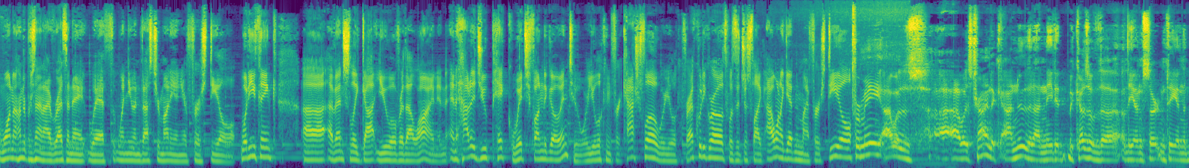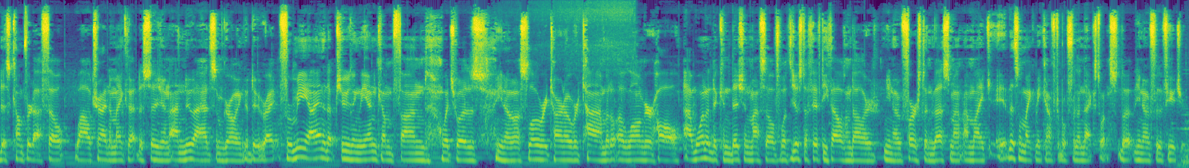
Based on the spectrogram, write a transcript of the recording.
100% I resonate with when you invest your money in your first deal. What do you think uh, eventually got you over that line? And, and how did you pick which fund to go into? Were you looking for cash flow? Were you looking for equity growth? Was it just like, I want to get in my first deal? For me, I was, I was trying to, I knew that I needed, because of the, the uncertainty and the discomfort I felt while trying to make that decision, I knew I had some growing to do, right? For me, I ended up choosing the income fund, which was, you know, a slow return over time, but a, longer haul. I wanted to condition myself with just a $50,000, you know, first investment. I'm like, eh, this will make me comfortable for the next ones, the, you know, for the future.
